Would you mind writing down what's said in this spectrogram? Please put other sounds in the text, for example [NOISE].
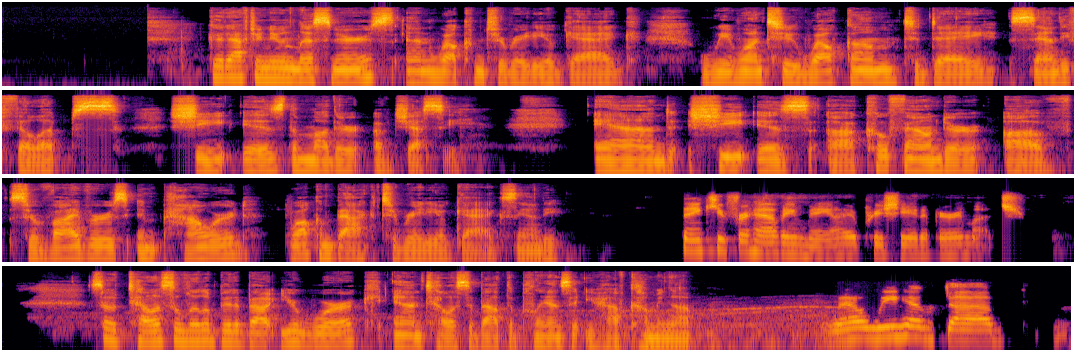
Good afternoon, listeners, and welcome to Radio Gag. We want to welcome today Sandy Phillips. She is the mother of Jesse, and she is a co founder of Survivors Empowered. Welcome back to Radio Gag, Sandy. Thank you for having me. I appreciate it very much. So, tell us a little bit about your work and tell us about the plans that you have coming up. Well, we have uh,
